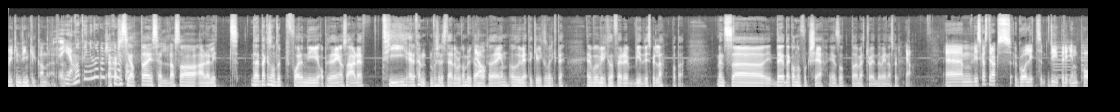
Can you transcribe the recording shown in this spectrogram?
Hvilken vinkel kameraet er fra? En av tingene, kanskje. Jeg kan kanskje si at uh, i Zelda så er det litt det, det er ikke sånn at du får en ny oppdatering, og så er det 10 eller 15 forskjellige steder hvor du kan bruke den Ja. oppdateringen, og du vet ikke hvilken som er riktig. Eller hvilken som fører videre i spillet. På en måte. Mens uh, det, det kan jo fort skje i et sånt uh, Metroid-Vania-spill. ehm, vi skal straks gå litt dypere inn på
